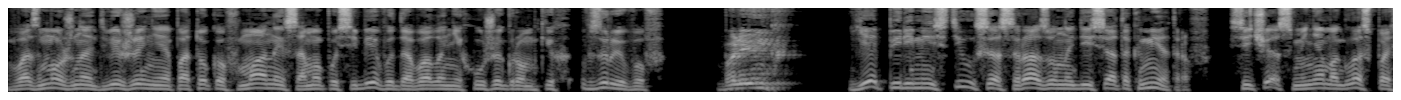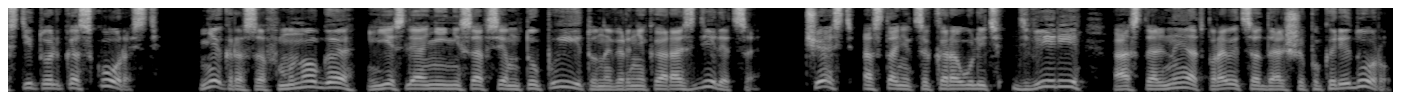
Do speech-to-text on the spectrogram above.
Возможно, движение потоков маны само по себе выдавало не хуже громких взрывов. «Блинк! Я переместился сразу на десяток метров. Сейчас меня могла спасти только скорость. Некросов много, если они не совсем тупые, то наверняка разделятся. Часть останется караулить двери, а остальные отправятся дальше по коридору.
